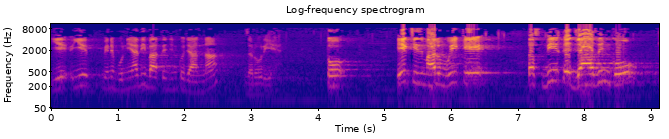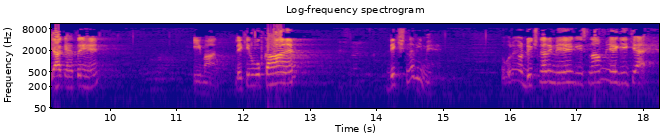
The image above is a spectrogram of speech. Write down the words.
یہ یہ میں بنیادی باتیں جن کو جاننا ضروری ہے۔ تو ایک چیز معلوم ہوئی کہ تصدیق جازم کو کیا کہتے ہیں؟ ایمان۔ لیکن وہ کہاں ہے؟ ڈکشنری میں ہے۔ تو بولیں گے ڈکشنری میں ہے کہ اسلام میں ہے کہ کیا ہے؟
